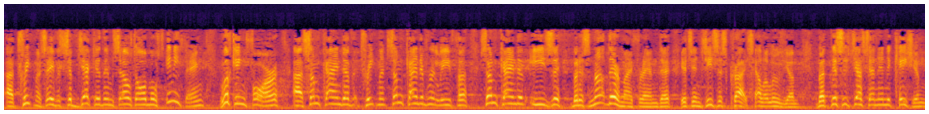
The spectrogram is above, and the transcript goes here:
uh, treatments. They've subjected themselves to almost anything looking for some kind of treatment, some kind of relief, some kind of ease. But it's not there, my friend. it's in Jesus Christ. Hallelujah. But this is just an indication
